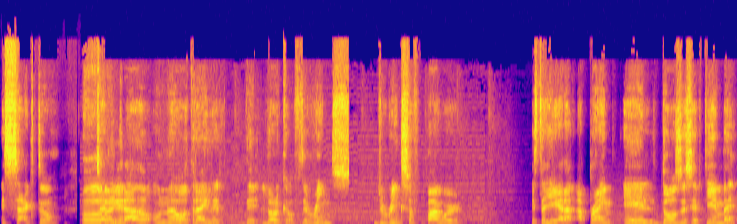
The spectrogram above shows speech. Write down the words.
Exacto. Oh, Se ha liberado un nuevo tráiler de Lord of the Rings, The Rings of Power. Esta llegará a Prime el 2 de septiembre,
